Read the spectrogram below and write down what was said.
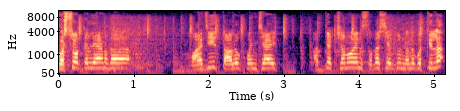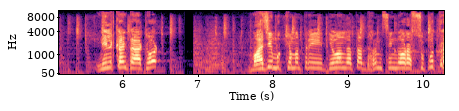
ಬಸವ ಕಲ್ಯಾಣದ ಮಾಜಿ ತಾಲೂಕ್ ಪಂಚಾಯತ್ ಅಧ್ಯಕ್ಷನೋ ಏನು ಸದಸ್ಯ ಇದ್ದು ನನಗೆ ಗೊತ್ತಿಲ್ಲ. ನೀಲ್ಕಂಠ ರಾಠೋಡ್, ಮಾಜಿ ಮುಖ್ಯಮಂತ್ರಿ ದಿವಂಗತ ಧರ್ಮ್ ಸಿಂಗ್ ಅವರ ಸುಪುತ್ರ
